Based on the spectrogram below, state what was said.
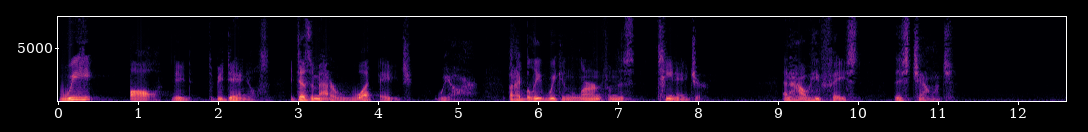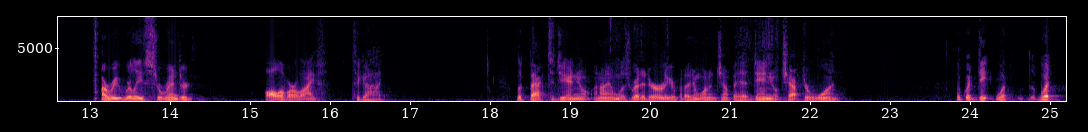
We all need to be Daniels. It doesn't matter what age we are. But I believe we can learn from this teenager and how he faced this challenge. Are we really surrendered all of our life to God? Look back to Daniel, and I almost read it earlier, but I didn't want to jump ahead. Daniel chapter 1. Look what, what, what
